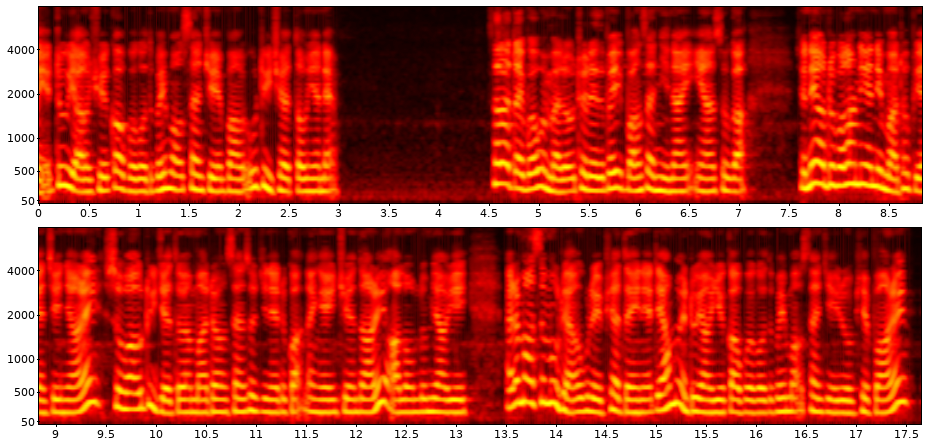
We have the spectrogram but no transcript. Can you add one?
ဝင်အတူရောက်ရွေးကောက်ပွဲကိုတပိတ်မှောက်ဆန့်ကျင်ပါဝင်ဦးတီကျဲ3ရက်နဲ့ဆက်လက်တိုက်ပွဲဝင်မယ်လို့ထွေထွေတပိတ်ပေါင်းဆက်ညီနိုင်အင်အားစုကယနေ့အော်တိုဘလ2ရက်နေ့မှာထုတ်ပြန်ကြေညာတယ်။ဆိုပါဦးတီကျဲသွဲမှာတောင်ဆန်းစုကြည်နဲ့တကွနိုင်ငံရေးကျင်းသားတွေအားလုံးလွတ်မြောက်ရေးအဲဒီမှာစစ်မှုထမ်းဥပဒေဖြတ်သိမ်းတဲ့တရားမဝင်တူအောင်ရွေးကောက်ပွဲကိုတပိတ်မောက်ဆန့်ကျင်လို့ဖြစ်ပါတယ်။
